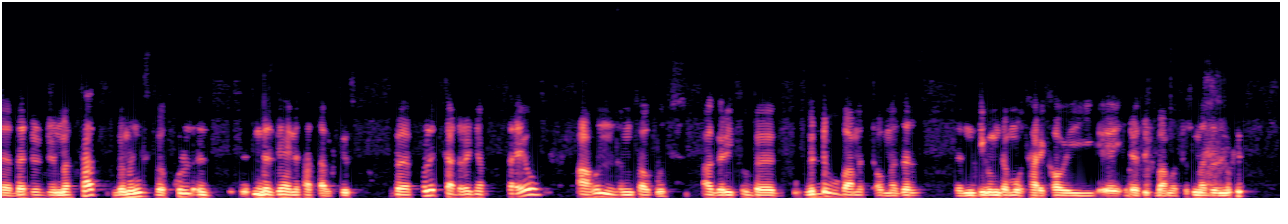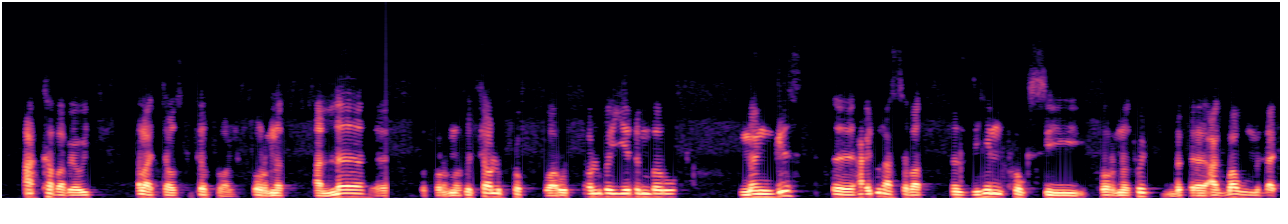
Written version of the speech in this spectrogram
በድርድር መፍታት በመንግስት በኩል እንደዚህ አይነት አጣብቂኝ በፖለቲካ ደረጃ ስታየው አሁን እንደምታውቁት አገሪቱ በግድቡ ባመጣው መዘዝ እንዲሁም ደግሞ ታሪካዊ ሂደቶች ባመጡት መዘዝ ምክንያት አካባቢያዊ ጥላቻ ውስጥ ገብተዋል። ጦርነት አለ፣ ጦርነቶች አሉ፣ ዋሮች አሉ በየድንበሩ መንግስት ኃይሉን አሰባት እነዚህን proxy ጦርነቶች በአግባቡ ምላሽ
